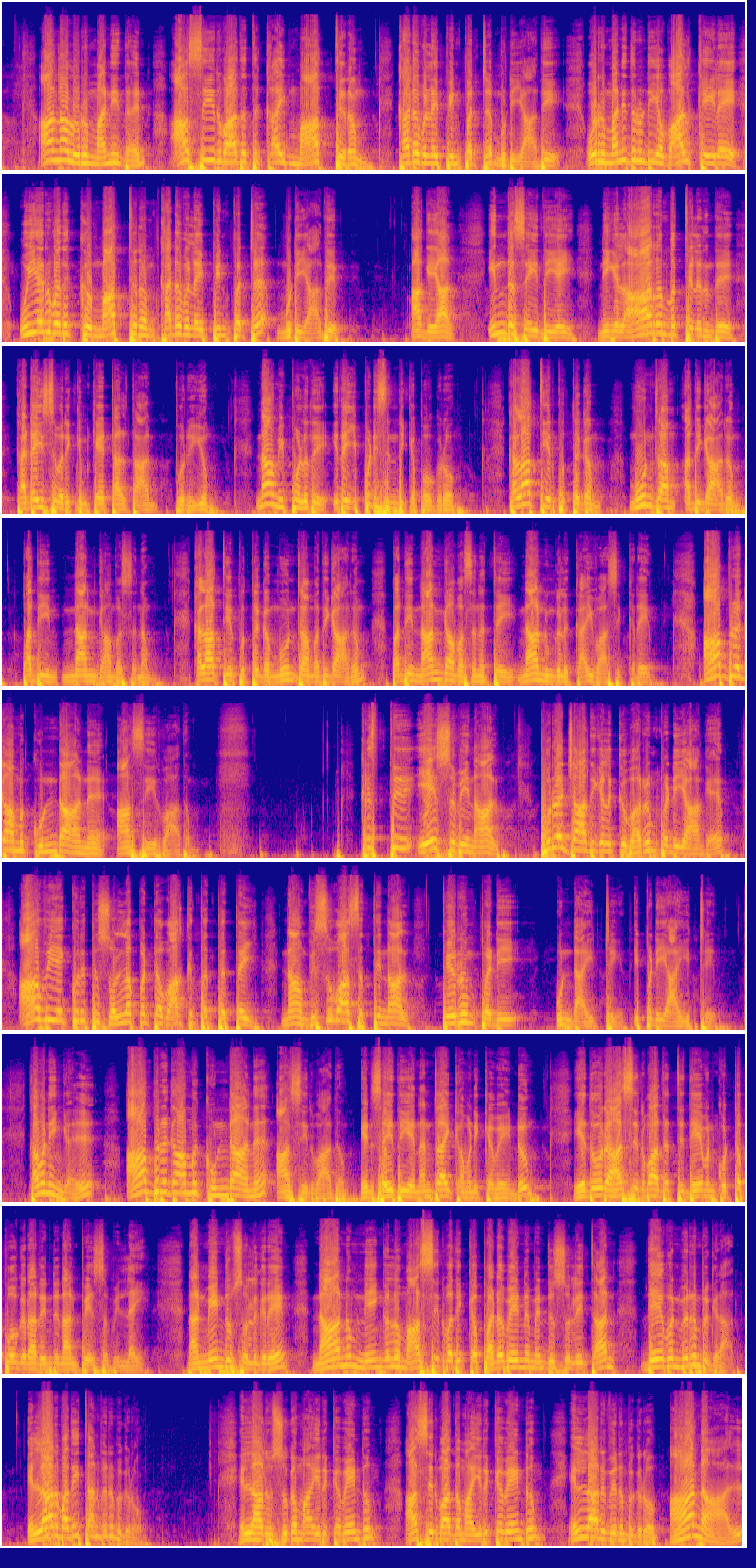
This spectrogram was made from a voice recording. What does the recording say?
ஆனால் ஒரு மனிதன் ஆசீர்வாதத்துக்காய் மாத்திரம் கடவுளை பின்பற்ற முடியாது. ஒரு மனிதனுடைய வாழ்க்கையிலே உயர்வதற்கு மாத்திரம் கடவுளை பின்பற்ற முடியாது. ஆகையால் இந்த செய்தியை நீங்கள் ஆரம்பத்திலிருந்து கடைசி வரைக்கும் கேட்டால் தான் புரியும். நாம் இப்பொழுது இதை இப்படி சிந்திக்க போகிறோம். கலாத்தியர் புத்தகம் மூன்றாம் அதிகாரம் பதினான்காம் வசனம். கலாத்தியர் புத்தகம் மூன்றாம் அதிகாரம் பதினான்காம் வசனத்தை நான் உங்களுக்காய் வாசிக்கிறேன். ஆப்ரகாமுக்கு உண்டான ஆசீர்வாதம். கிறிஸ்து இயேசுவினால் புறஜாதிகளுக்கு வரும்படியாக ஆவியை குறித்து சொல்லப்பட்ட வாக்கு தத்தத்தை நாம் விசுவாசத்தினால் பெரும்படி உண்டாயிற்று. இப்படி ஆயிற்று கவனிங்கள் ஆபிரகாமுக்கு உண்டான ஆசீர்வாதம். என் செய்தியை நன்றாய் கவனிக்க வேண்டும். ஏதோ ஒரு ஆசீர்வாதத்தை தேவன் கொட்டப் போகிறார் என்று நான் பேசவில்லை. நான் மீண்டும் சொல்லுகிறேன் நானும் நீங்களும் ஆசீர்வதிக்கப்பட வேண்டும் என்று சொல்லித்தான் தேவன் விரும்புகிறார். எல்லாரும் அதைத்தான் விரும்புகிறோம். எல்லாரும் சுகமாக இருக்க வேண்டும் ஆசீர்வாதமாக இருக்க வேண்டும். எல்லாரும் விரும்புகிறோம். ஆனால்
